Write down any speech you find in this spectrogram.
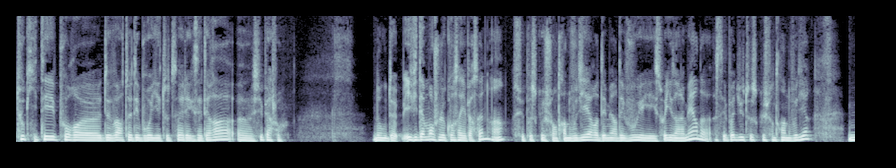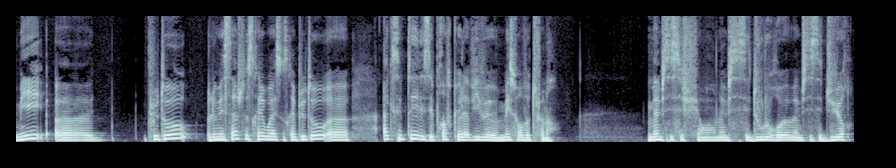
tout quitter pour devoir te débrouiller toute seule, etc. super chaud. Donc évidemment, je ne le conseille à personne. Hein. Je suppose que je suis en train de vous dire démerdez-vous et soyez dans la merde. C'est pas du tout ce que je suis en train de vous dire. Mais euh, plutôt, le message ce serait ouais, ce serait plutôt euh, accepter les épreuves que la vie met sur votre chemin. Même si c'est chiant, même si c'est douloureux, même si c'est dur,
